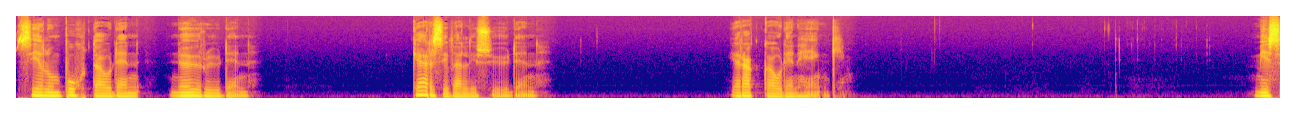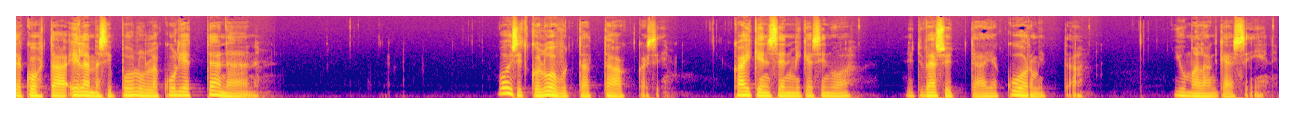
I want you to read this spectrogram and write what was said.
sielun puhtauden, nöyryyden, kärsivällisyyden ja rakkauden henki. Missä kohtaa elämäsi polulla kuljet tänään? Voisitko luovuttaa taakkasi, kaiken sen, mikä sinua nyt väsyttää ja kuormittaa, Jumalan käsiin?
